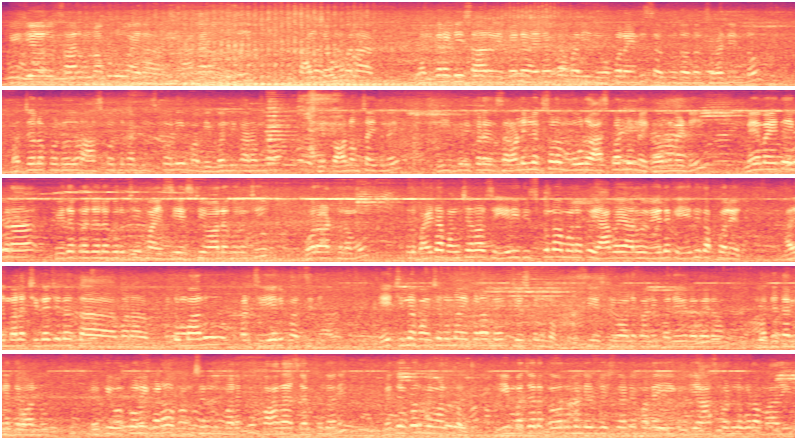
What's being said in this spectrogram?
పీజీఆర్ సార్ ఉన్నప్పుడు ఆయన సహకారం కొంచెం మన వెంకరెడ్డి సార్ ఎమ్మెల్యే అయినాక మరి ఇది ఓపెన్ అయింది సార్ టూ థౌజండ్ సెవెంటీన్లో మధ్యలో కొన్ని రోజులు హాస్పిటల్ తీసుకొని మాకు ఇబ్బందికరంగా ఈ ప్రాబ్లమ్స్ అవుతున్నాయి ఇప్పుడు ఇక్కడ సరౌండింగ్స్ కూడా మూడు హాస్పిటల్ ఉన్నాయి గవర్నమెంట్ మేమైతే ఇక్కడ పేద ప్రజల గురించి మా ఎస్సీ ఎస్టీ వాళ్ళ గురించి పోరాడుతున్నాము. ఇప్పుడు బయట ఫంక్షన్ హాల్స్ ఏది తీసుకున్నా మనకు యాభై అరవై వేలకు ఏది తప్పలేదు. అది మన చిన్న చిన్న మన కుటుంబాలు అక్కడ చేయని పరిస్థితి. ఏ చిన్న ఫంక్షన్ ఉన్నా ఇక్కడ మేము చేసుకుంటున్నాం. ఎస్సీ ఎస్టీ వాళ్ళు కానీ బలహీనమైన మధ్యతరగతి వాళ్ళు. ప్రతి ఒక్కరు ఇక్కడ ఫంక్షన్ మనకు బాగా జరుగుతుందని ప్రతి ఒక్కరు మేము అనుకుంటాం. ఈ మధ్యలో గవర్నమెంట్ ఏం చేసిందంటే మళ్ళీ ఈ హాస్పిటల్ కూడా మాది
